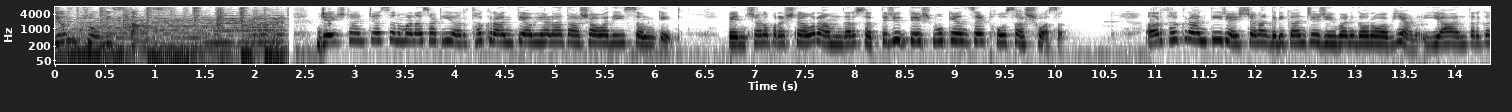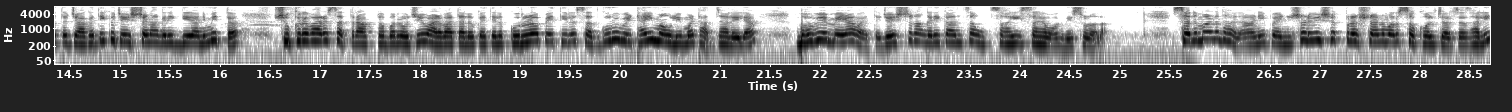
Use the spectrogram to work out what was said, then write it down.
यम चोवीस तास. ज्येष्ठांच्या सन्मानासाठी अर्थक्रांती अभियानात आशावादी संकेत. पेन्शन प्रश्नावर आमदार सत्यजित देशमुख यांचे ठोस आश्वासन. अर्थक्रांती ज्येष्ठ नागरिकांचे जीवनगौरव अभियान. या अंतर्गत जागतिक ज्येष्ठ नागरिक दिनानिमित्त शुक्रवार सतरा ऑक्टोबर रोजी वाळवा तालुक्यातील कुरळप येथील सद्गुरू विठाई माऊली मठात झालेल्या भव्य मेळाव्यात ज्येष्ठ नागरिकांचा उत्साही सहभाग दिसून आला. सन्मानधन आणि पेन्शनविषयक प्रश्नांवर सखोल चर्चा झाली.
